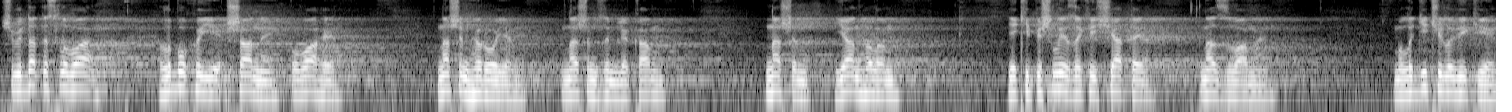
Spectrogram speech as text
щоб віддати слова глибокої шани, поваги нашим героям, нашим землякам, нашим янголам, які пішли захищати нас з вами. Молоді чоловіки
